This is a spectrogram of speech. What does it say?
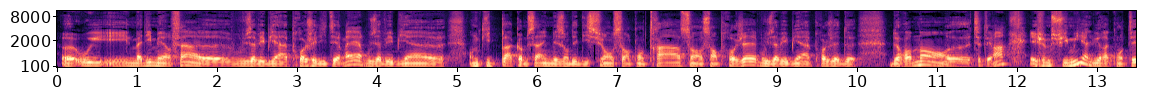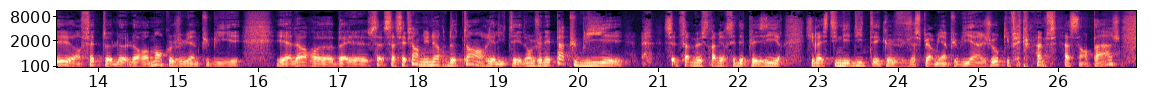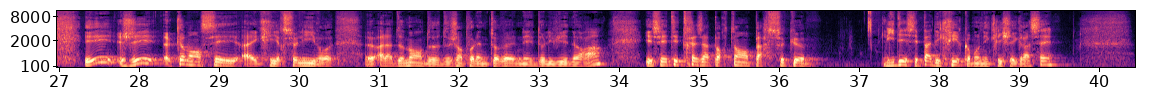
Euh, oui, il m'a dit, mais enfin, euh, vous avez bien un projet littéraire, vous avez bien, euh, on ne quitte pas comme ça une maison d'édition sans contrat, sans, sans, projet, vous avez bien un projet de, de roman, etc. Et je me suis mis à lui raconter, en fait, le, le roman que je viens de publier. Et alors, ben, ça, ça s'est fait en une heure de temps, en réalité. Donc, je n'ai pas publié cette fameuse traversée des plaisirs qui reste inédite et que j'espère bien publier un jour, qui fait quand même 500 pages. Et j'ai commencé à écrire ce livre euh, à la demande de Jean-Paul Enthoven et d'Olivier Nora. Et ça a été très important parce que l'idée, c'est pas d'écrire comme on écrit chez Grasset.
